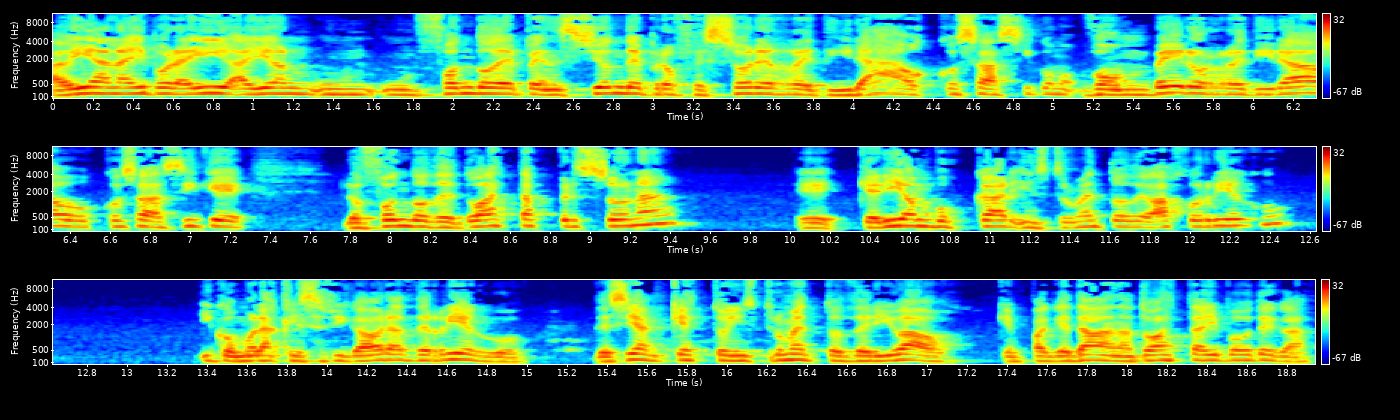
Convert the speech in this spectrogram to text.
habían ahí por ahí, había un, fondo de pensión de profesores retirados, cosas así como bomberos retirados, cosas así que los fondos de todas estas personas eh, querían buscar instrumentos de bajo riesgo y como las clasificadoras de riesgo decían que estos instrumentos derivados que empaquetaban a todas estas hipotecas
